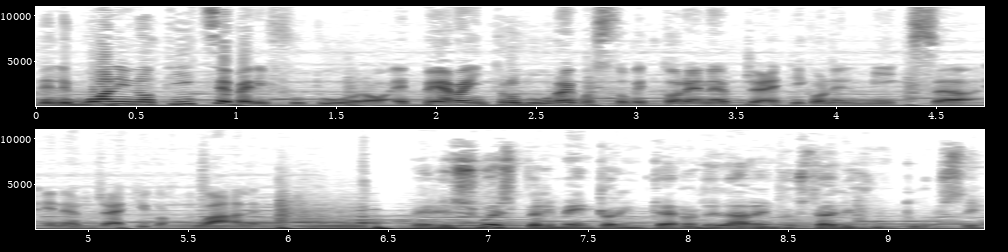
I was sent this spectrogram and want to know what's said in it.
delle buone notizie per il futuro e per introdurre questo vettore energetico nel mix energetico attuale. Per il suo esperimento all'interno dell'area industriale di Contursi,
